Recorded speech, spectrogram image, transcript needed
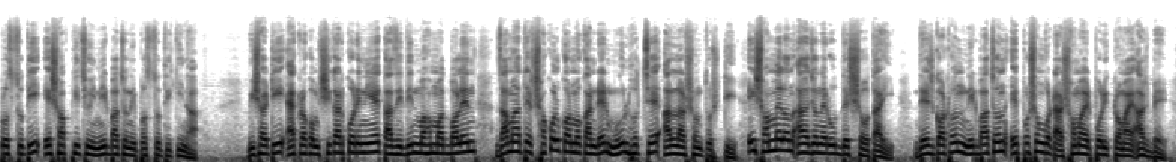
প্রস্তুতি, এসব কিছুই নির্বাচনী প্রস্তুতি কিনা? বিষয়টি একরকম স্বীকার করে নিয়ে কাজী দিন মোহাম্মদ বলেন, জামায়াতের সকল কর্মকাণ্ডের মূল হচ্ছে আল্লাহর সন্তুষ্টি। এই সম্মেলন আয়োজনের উদ্দেশ্যও তাই। দেশ গঠন, নির্বাচন এ প্রসঙ্গটা সময়ের পরিক্রমায় আসবে।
